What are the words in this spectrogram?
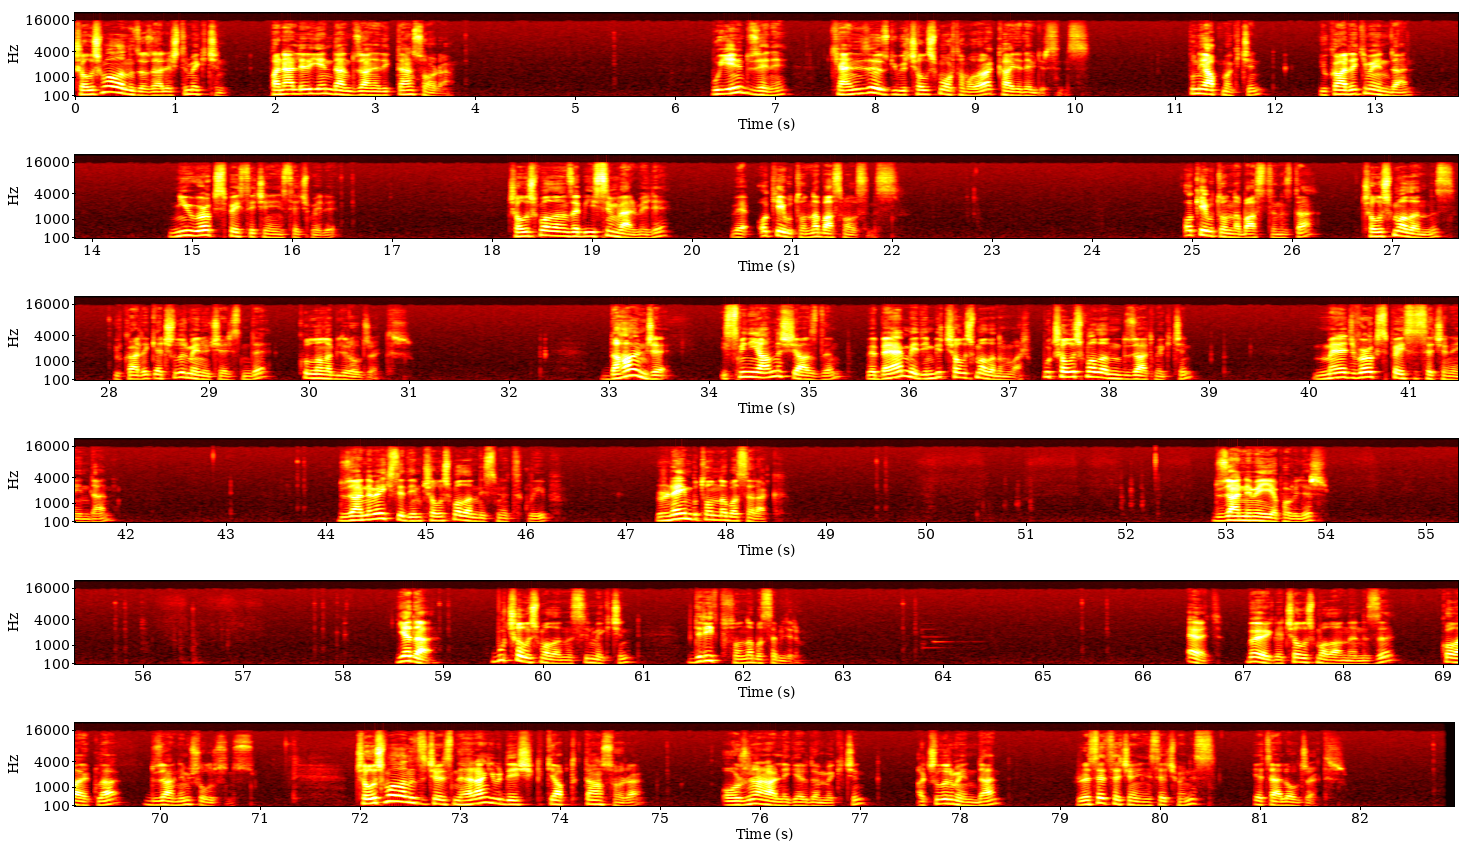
Çalışma alanınızı özelleştirmek için panelleri yeniden düzenledikten sonra bu yeni düzeni kendinize özgü bir çalışma ortamı olarak kaydedebilirsiniz. Bunu yapmak için yukarıdaki menüden New Workspace seçeneğini seçmeli, çalışma alanınıza bir isim vermeli ve OK butonuna basmalısınız. OK butonuna bastığınızda çalışma alanınız yukarıdaki açılır menü içerisinde kullanılabilir olacaktır. Daha önce ismini yanlış yazdığım ve beğenmediğim bir çalışma alanım var. Bu çalışma alanını düzeltmek için Manage Workspaces seçeneğinden düzenlemek istediğim çalışma alanının ismini tıklayıp Rename butonuna basarak düzenlemeyi yapabilir. Ya da bu çalışma alanını silmek için Delete butonuna basabilirim. Evet, böylelikle çalışma alanlarınızı kolaylıkla düzenlemiş olursunuz. Çalışma alanınız içerisinde herhangi bir değişiklik yaptıktan sonra orijinal haline geri dönmek için açılır menüden Reset seçeneğini seçmeniz yeterli olacaktır.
